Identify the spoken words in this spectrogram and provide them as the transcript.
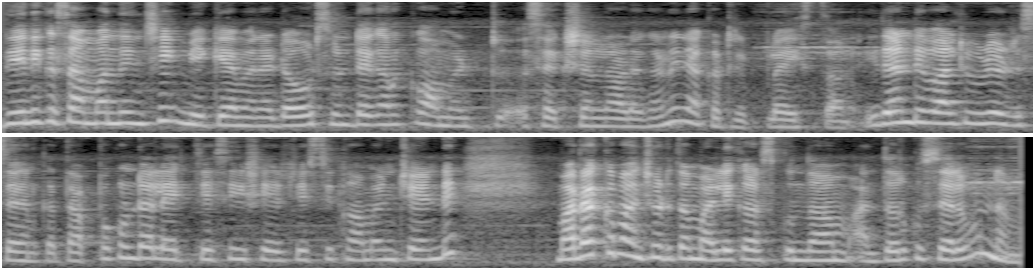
దీనికి సంబంధించి మీకు ఏమైనా డౌట్స్ ఉంటే కనుక కామెంట్ సెక్షన్లో అడగండి నేను అక్కడ రిప్లై ఇస్తాను. ఇదండి ఇవాళ వీడియో. చూస్తే కనుక తప్పకుండా లైక్ చేసి షేర్ చేసి కామెంట్ చేయండి. మరొక మంచి మళ్ళీ కలుసుకుందాం. అంతవరకు సెలవు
